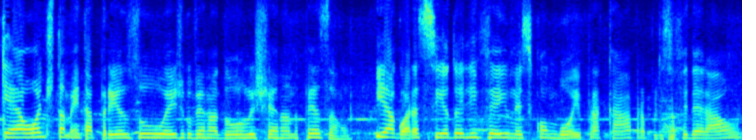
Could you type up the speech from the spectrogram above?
que é onde também está preso o ex-governador Luiz Fernando Pezão. E agora cedo ele veio nesse comboio para cá, para a Polícia Federal,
